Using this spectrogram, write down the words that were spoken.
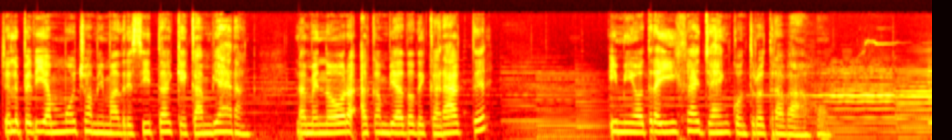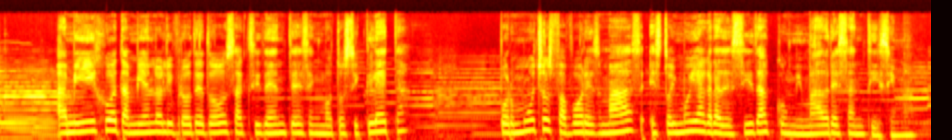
Yo le pedía mucho a mi madrecita que cambiaran. La menor ha cambiado de carácter y mi otra hija ya encontró trabajo. A mi hijo también lo libró de dos accidentes en motocicleta. Por muchos favores más, estoy muy agradecida con mi Madre Santísima.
